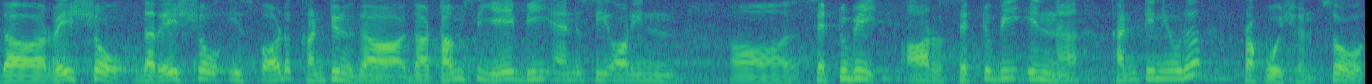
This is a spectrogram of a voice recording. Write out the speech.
the ratio, the ratio is called continue. The, the terms A, B and C are in uh, said to be or said to be in uh, continued proportion. So,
